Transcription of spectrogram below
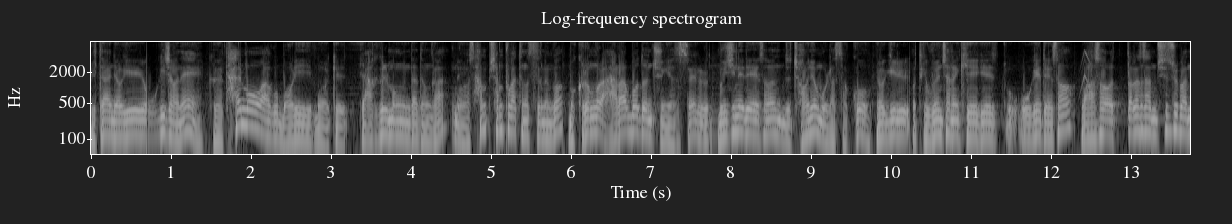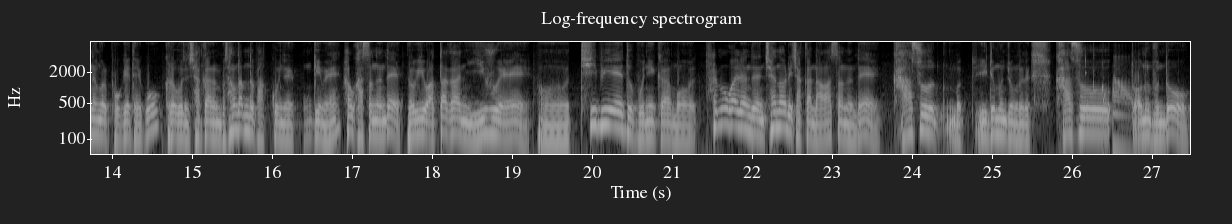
일단 여기 오기 전에 그 탈모하고 머리 뭐 이렇게 약을 먹는다던가 뭐 샴- 샴푸 같은 거 쓰는 거 뭐 그런 걸 알아보던 중이었어요. 그리고 문신에 대해서는 전혀 몰랐었고 여기를 어떻게 우연찮은 기회에 오게 돼서 와서 다른 사람 시술 받는 걸 보게 되고 그러고 이제 잠깐 뭐 상담도 받고 이제 온 김에 하고 갔었는데 여기 왔다가 한 이후에 어 TV에도 보니까 뭐 탈모 관련된 채널이 잠깐 나왔었는데 가수 뭐 이름은 좀 그런데 가수 또 어느 분도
